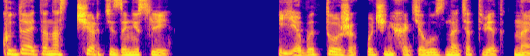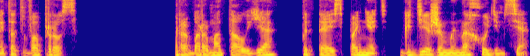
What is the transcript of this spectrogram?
Куда это нас черти занесли?» Я бы тоже очень хотел узнать ответ на этот вопрос. Пробормотал я, пытаясь понять, где же мы находимся.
